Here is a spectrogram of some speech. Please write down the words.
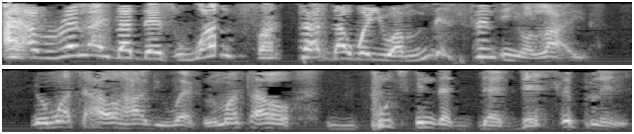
I have realized that there's one factor that when you are missing in your life, no matter how hard you work, no matter how put in the, the discipline,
